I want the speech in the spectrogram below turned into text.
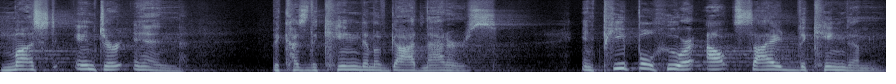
must enter in because the kingdom of God matters. And people who are outside the kingdom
